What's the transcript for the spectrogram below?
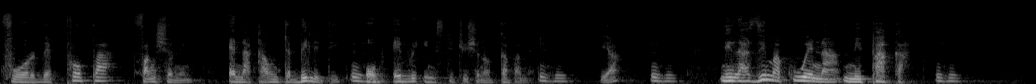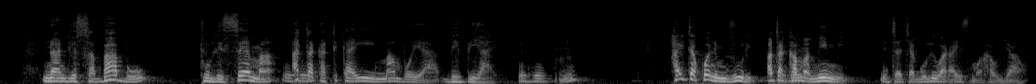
for the proper functioning and accountability of every institution of government. Yeah? ni lazima kuwe na mipaka na ndio sababu tulisema mm -hmm. hata katika hii mambo ya BBI mm, -hmm. hmm? haitakuwa ni mzuri hata mm -hmm. kama mimi nitachaguliwa rais mwaka ujao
